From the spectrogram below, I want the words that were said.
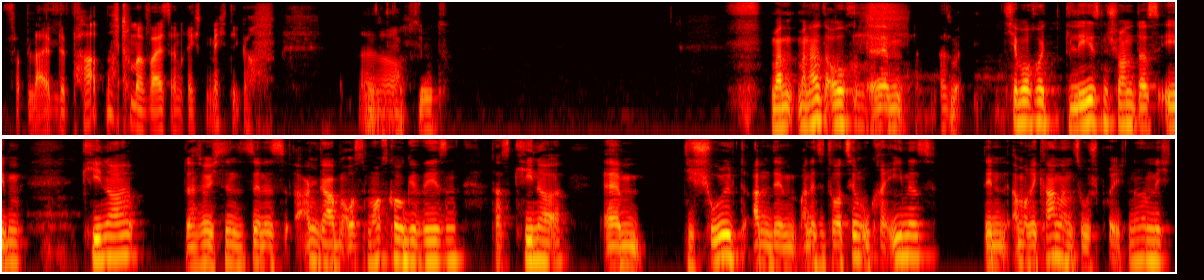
verbleibende Partner, dummerweise ein recht mächtiger. Also. Ja, absolut. Man, man hat auch, ähm, also ich habe auch heute gelesen schon, dass eben China, natürlich sind, sind es Angaben aus Moskau gewesen, dass China ähm, die Schuld an, dem, an der Situation Ukraines den Amerikanern zuspricht. Ne? Nicht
